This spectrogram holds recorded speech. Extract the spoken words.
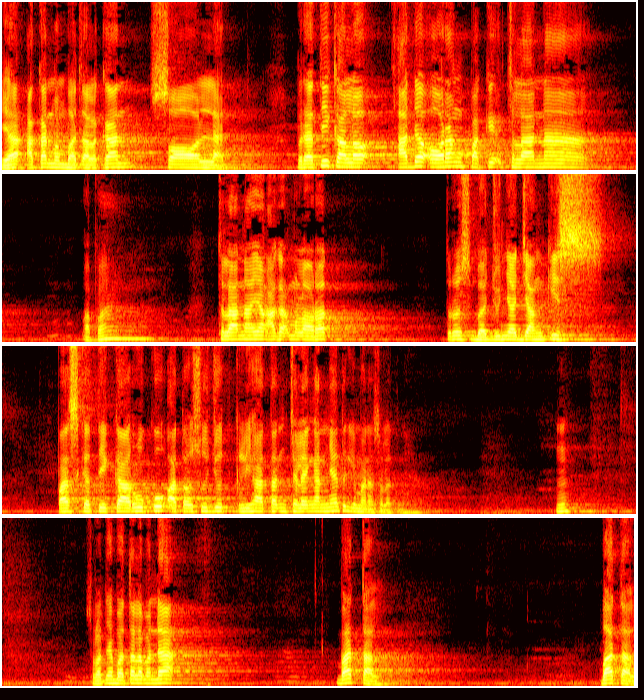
Ya, akan membatalkan sholat. Berarti kalau ada orang pakai celana apa? Celana yang agak melorot, terus bajunya jangkis, pas ketika ruku atau sujud kelihatan celengannya itu gimana sholatnya? Hmm? Sholatnya batal apa enggak? Batal. Batal.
